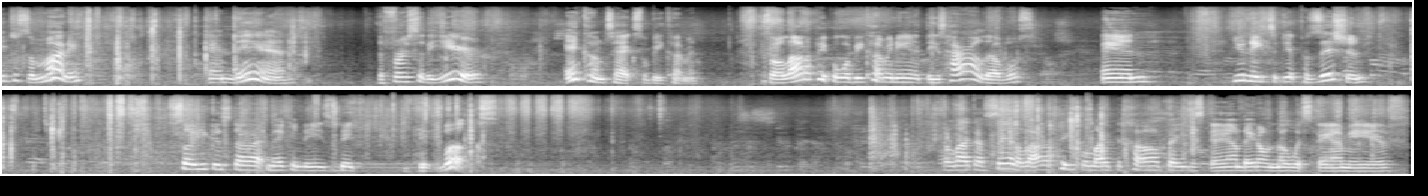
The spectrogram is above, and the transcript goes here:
get you some money, and then the first of the year, income tax will be coming. So a lot of people will be coming in at these higher levels, and you need to get positioned so you can start making these big, big bucks. But like I said, a lot of people like to call things a scam. They don't know what scam is.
